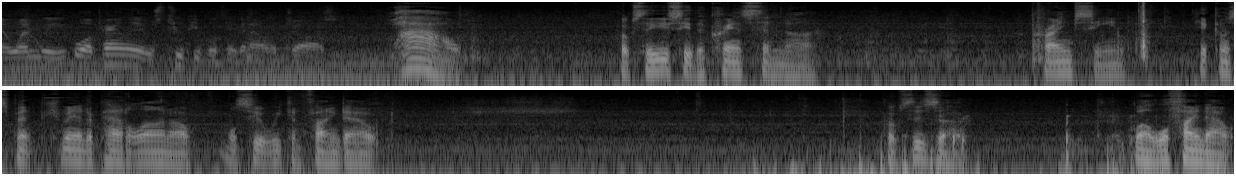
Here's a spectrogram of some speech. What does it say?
And when we well, apparently it was two people taken out with Jaws. Wow. Folks, there you see the Cranston uh, crime scene. Here comes Commander Padalano. We'll see what we can find out. This is a. Well, we'll find out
